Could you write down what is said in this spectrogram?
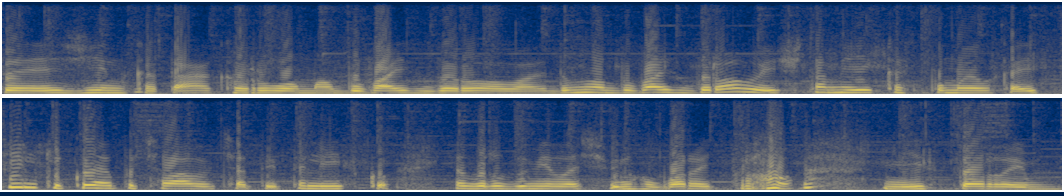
це жінка, так, Рома, бувай здорова. Думала, бувай здорова, і що там є якась помилка. І тільки коли я почала вивчати італійську, я зрозуміла, що він говорить про місто Рим.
